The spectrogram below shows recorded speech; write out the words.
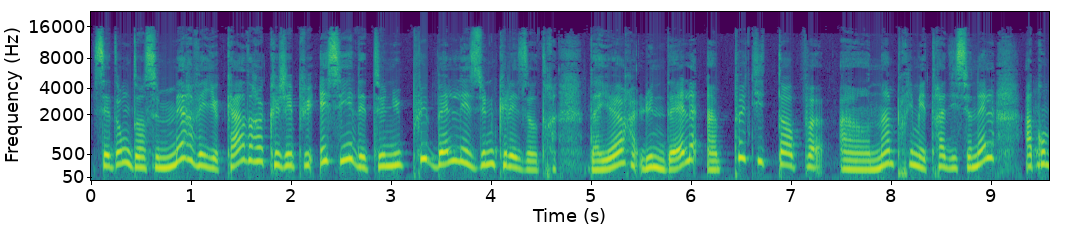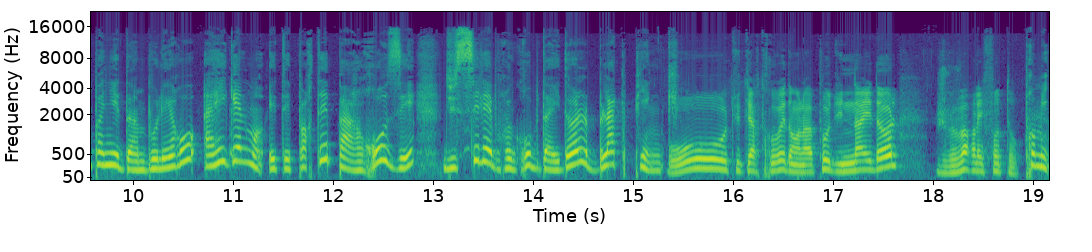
c'est donc dans ce merveilleux cadre que j'ai pu essayer des tenues plus belles les unes que les autres. D'ailleurs, l'une d'elles, un petit top un imprimé traditionnel accompagné d'un boléro a également été porté par Rosé du célèbre groupe d'idoles Blackpink. Oh, tu t'es retrouvé dans la peau d'une idol je veux voir les photos. Promis.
